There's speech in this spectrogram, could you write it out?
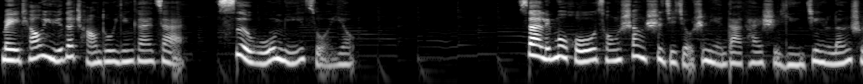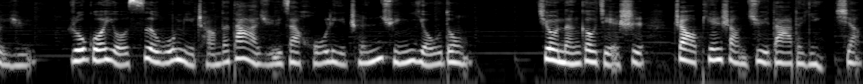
每条鱼的长度应该在四五米左右。赛里木湖从上世纪九十年代开始引进冷水鱼，如果有四五米长的大鱼在湖里成群游动。就能够解释照片上巨大的影像。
